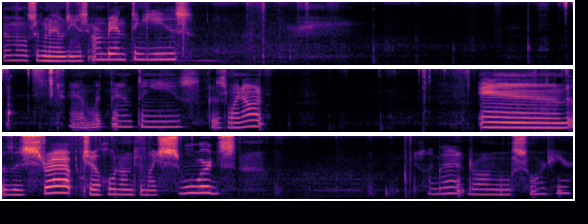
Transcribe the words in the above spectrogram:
I'm also going to have these armband thingies. And lip band thingies, because why not? And the strap to hold on to my swords. Like that, draw a little sword here.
